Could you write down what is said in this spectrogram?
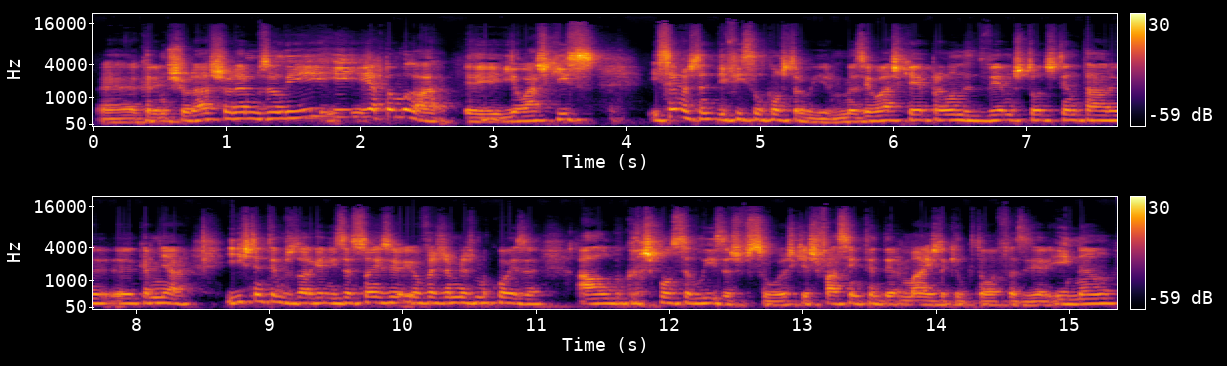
Uh, queremos chorar, choramos ali e é para mudar. E, eu acho que isso, isso é bastante difícil de construir, mas eu acho que é para onde devemos todos tentar uh, caminhar. E isto, em termos de organizações, eu, eu, vejo a mesma coisa. Algo que responsabiliza as pessoas, que as faça entender mais daquilo que estão a fazer e não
